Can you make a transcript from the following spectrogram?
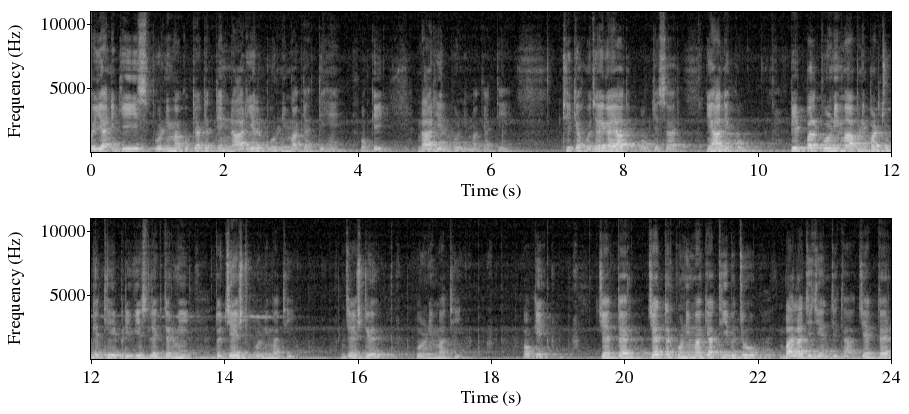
तो यानी कि इस पूर्णिमा को क्या कहते हैं? नारियल पूर्णिमा कहते हैं। ओके? नारियल पूर्णिमा कहते हैं। ठीक है, हो जाएगा याद? Okay sir. यहाँ देखो, पीपल पूर्णिमा अपने पढ़ चुके थे प्रीवियस लेक्चर में तो ज्येष्ठ पूर्णिमा थी। ज्येष्ठ पूर्णिमा थी। ओके? चैत्र चैत्र पूर्णिमा क्या थी बच्चों? बालाजी जयंती था। चैत्र,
